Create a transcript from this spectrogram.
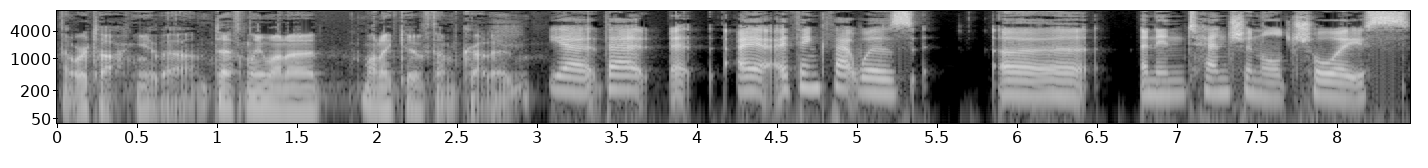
that we're talking about. Definitely want to want to give them credit. Yeah, that I I think that was uh, an intentional choice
